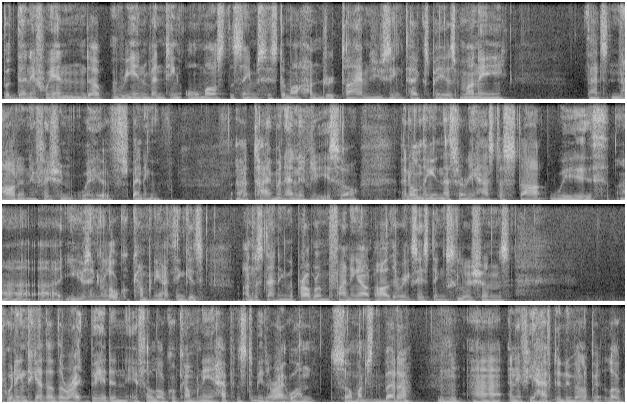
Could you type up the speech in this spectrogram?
But then if we end up reinventing almost the same system a hundred times using taxpayers' money, that's not an efficient way of spending uh, time and energy. So I don't think it necessarily has to start with uh, uh, using a local company. I think it's understanding the problem, finding out are there existing solutions, putting together the right bid, and if a local company happens to be the right one, so much the better. Mm-hmm. Uh, and if you have to develop it lo-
